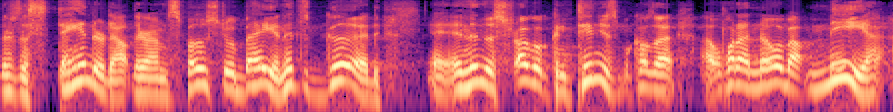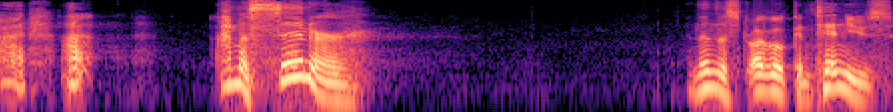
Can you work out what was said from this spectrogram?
There's a standard out there I'm supposed to obey, and it's good. And then the struggle continues because of what I know about me. I, I, I'm a sinner. And then the struggle continues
